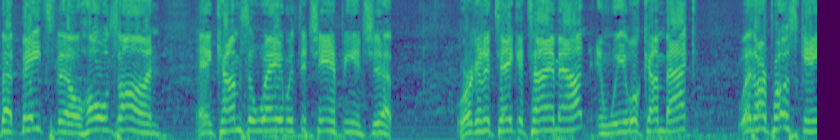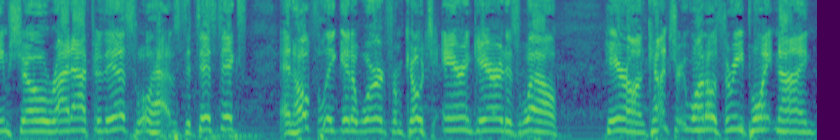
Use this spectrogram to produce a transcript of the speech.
but Batesville holds on and comes away with the championship. We're going to take a timeout and we will come back with our post game show right after this. We'll have statistics and hopefully get a word from Coach Aaron Garrett as well here on Country 103.9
